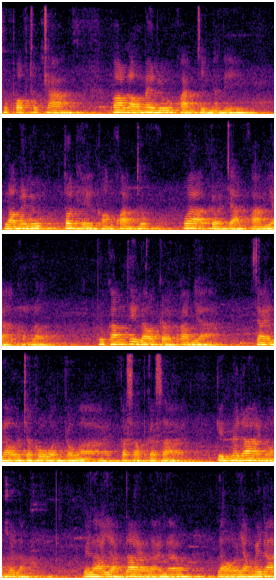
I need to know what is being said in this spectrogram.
ทุกภพทุกชาติเพราะเราไม่รู้ความจริงอันนี้ เราไม่รู้ต้นเหตุของความทุกข์ว่าเกิดจากความอยากของเรา ทุกครั้งที่เราเกิดความอยาก ใจเราจะโกวนกวาย กระสับกระส่าย กินไม่ได้นอนไม่หลับ เวลาอยากได้อะไรแล้ว เรายังไม่ได้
